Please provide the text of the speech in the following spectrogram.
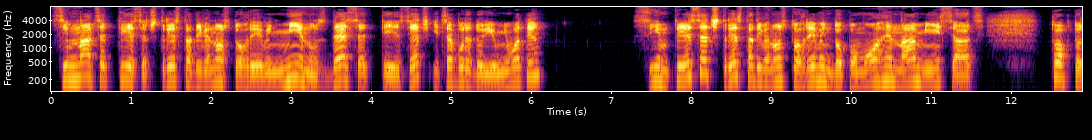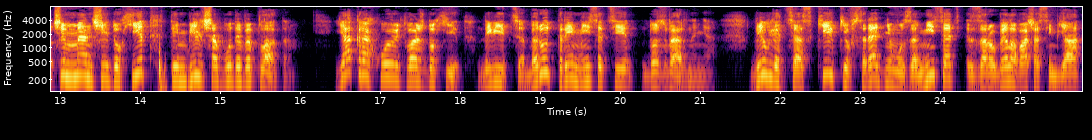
17 тисяч 390 гривень мінус 10 тисяч, і це буде дорівнювати 7 тисяч 390 гривень допомоги на місяць. Тобто, чим менший дохід, тим більша буде виплата. Як рахують ваш дохід? Дивіться, беруть 3 місяці до звернення. Дивляться, скільки в середньому за місяць заробила ваша сім'я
